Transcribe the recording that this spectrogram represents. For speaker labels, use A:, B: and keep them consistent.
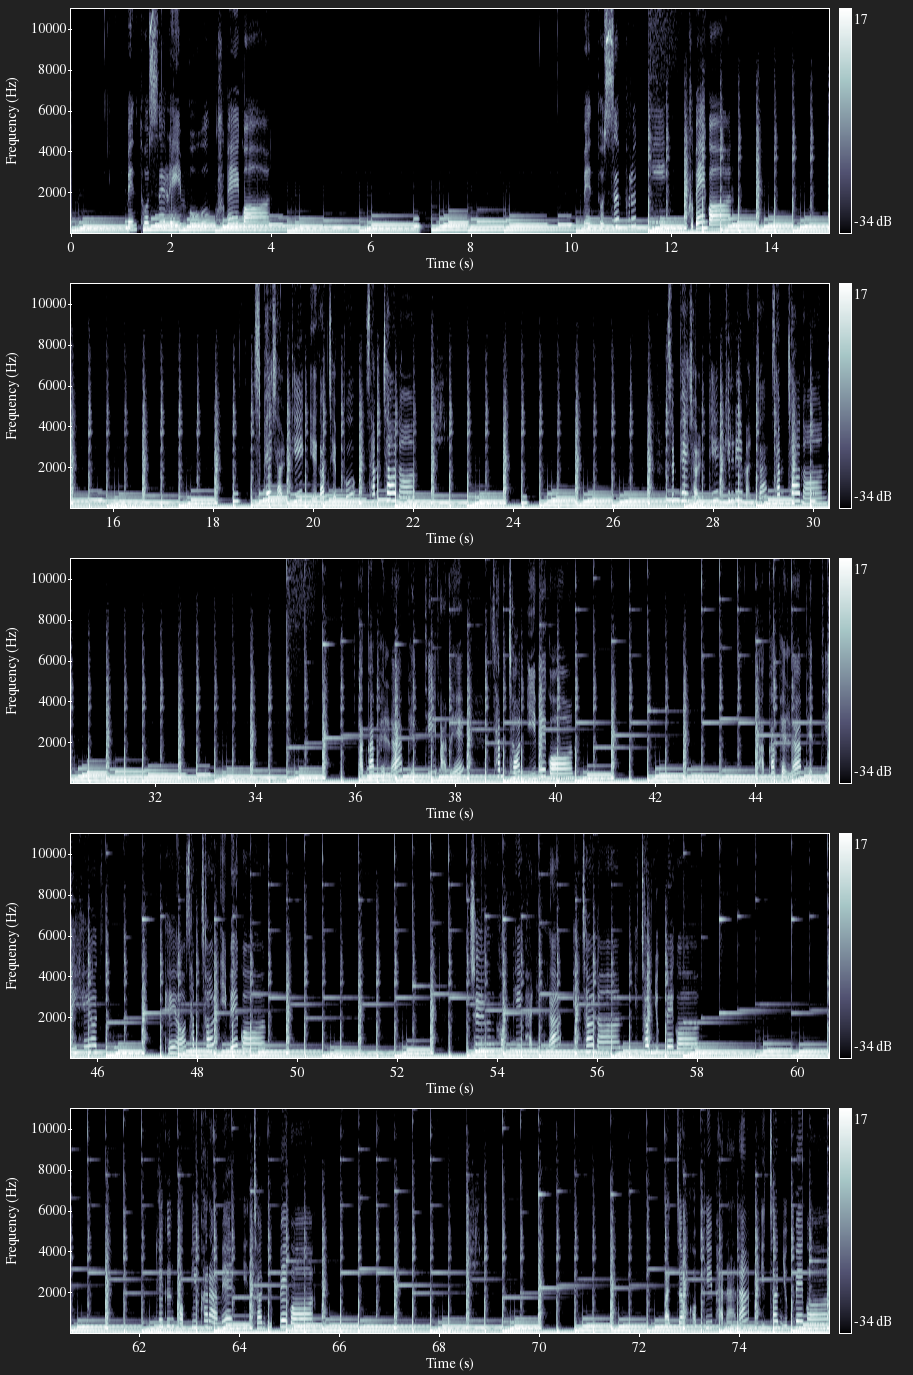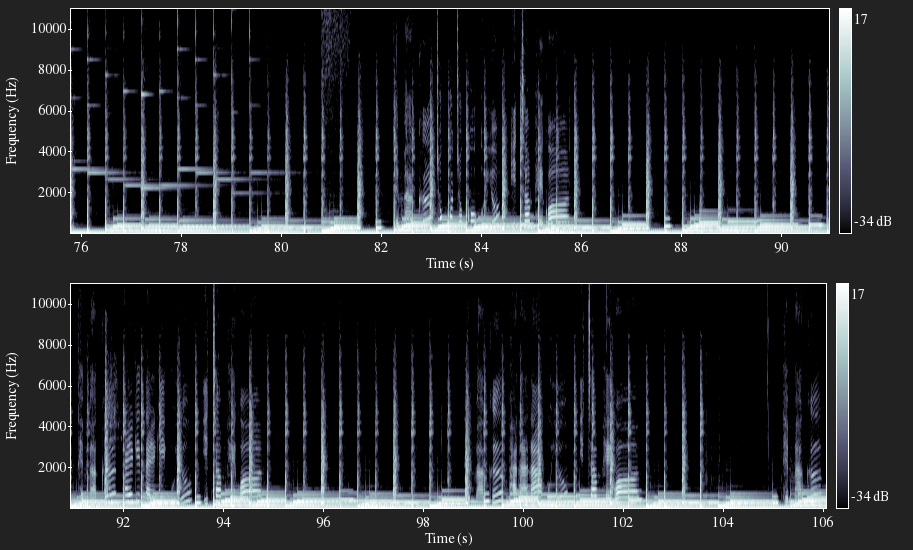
A: 멘토스 레인보우 900원. 멘토스 프루티 900원. 스페셜티 예간 제프 아카펠라 벤티 아메 3,200원. 아카펠라 벤티 헤어 헤어 3,200원. 출근 커피 바닐라 2,000원 2,600원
